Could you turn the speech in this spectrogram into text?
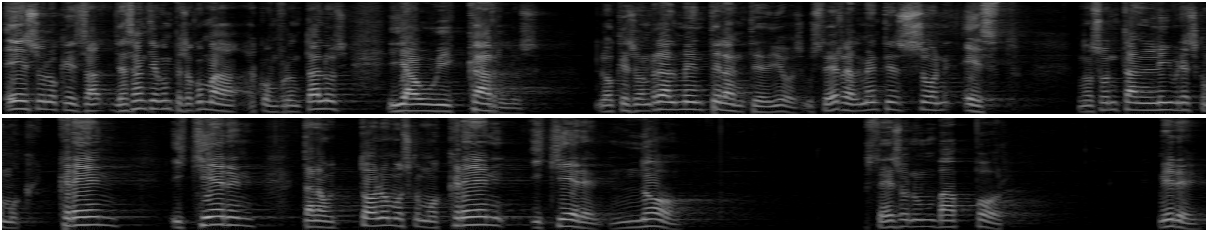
Eso es lo que ya Santiago empezó como a, confrontarlos y a ubicarlos, lo que son realmente delante de Dios. Ustedes realmente son esto. No son tan libres como creen y quieren, tan autónomos como creen y quieren. No. Ustedes son un vapor. Mire,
